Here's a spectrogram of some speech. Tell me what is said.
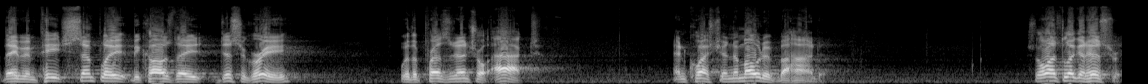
They've impeached simply because they disagree with a presidential act and question the motive behind it. So let's look at history.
